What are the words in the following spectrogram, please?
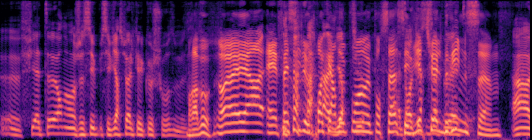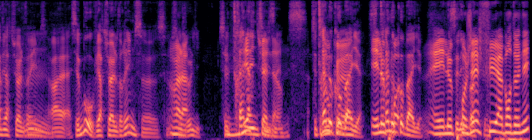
euh, Theater, non, je sais, c'est Virtual quelque chose. mais- Bravo. Ouais, ah, eh, facile, trois quarts de point pour ça. C'est Virtual Dreams. Ah, Virtual Dreams. Hmm. Ouais, c'est beau, Virtual Dreams, euh, c'est c'est Voilà. joli. C'est très Virtual 90s, hein. C'est très Donc, le euh, cobaye. C'est et le très le pro- cobaye. Et le projet fut abandonné.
